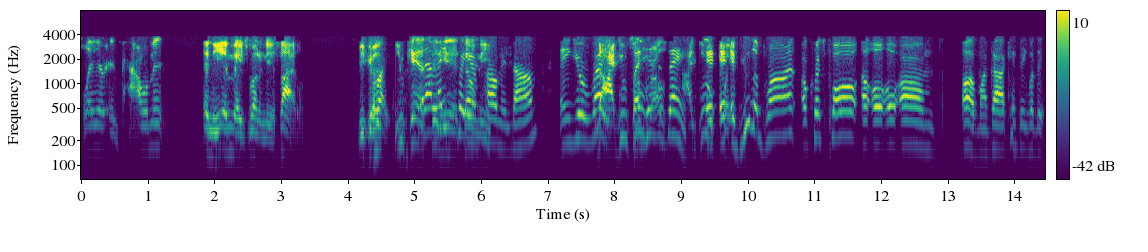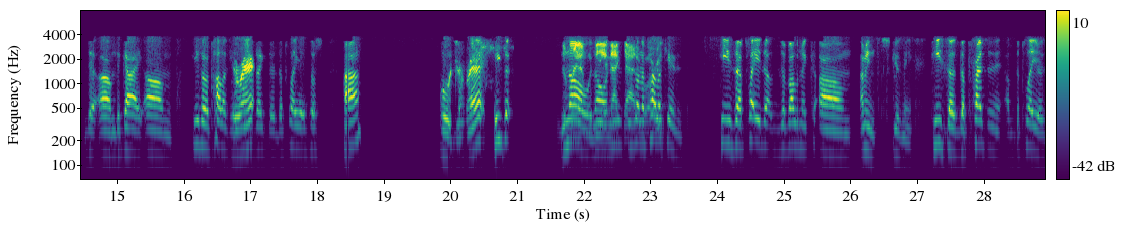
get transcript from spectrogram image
player empowerment and the inmates running the asylum. Because right. you can't but sit like here and player tell me. Dom. And you're right. No, I do too, but here's bro. the thing: I do. If, if you LeBron or Chris Paul or, or, or um oh my God, I can't think what the the um the guy um he's on the Pelicans. Durant? He's like the the players, huh? Oh, Durant. He's a, no, Durant would no, he's, he's on the category. Pelicans. He's a player de- development. Um, I mean, excuse me. He's the the president of the players.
